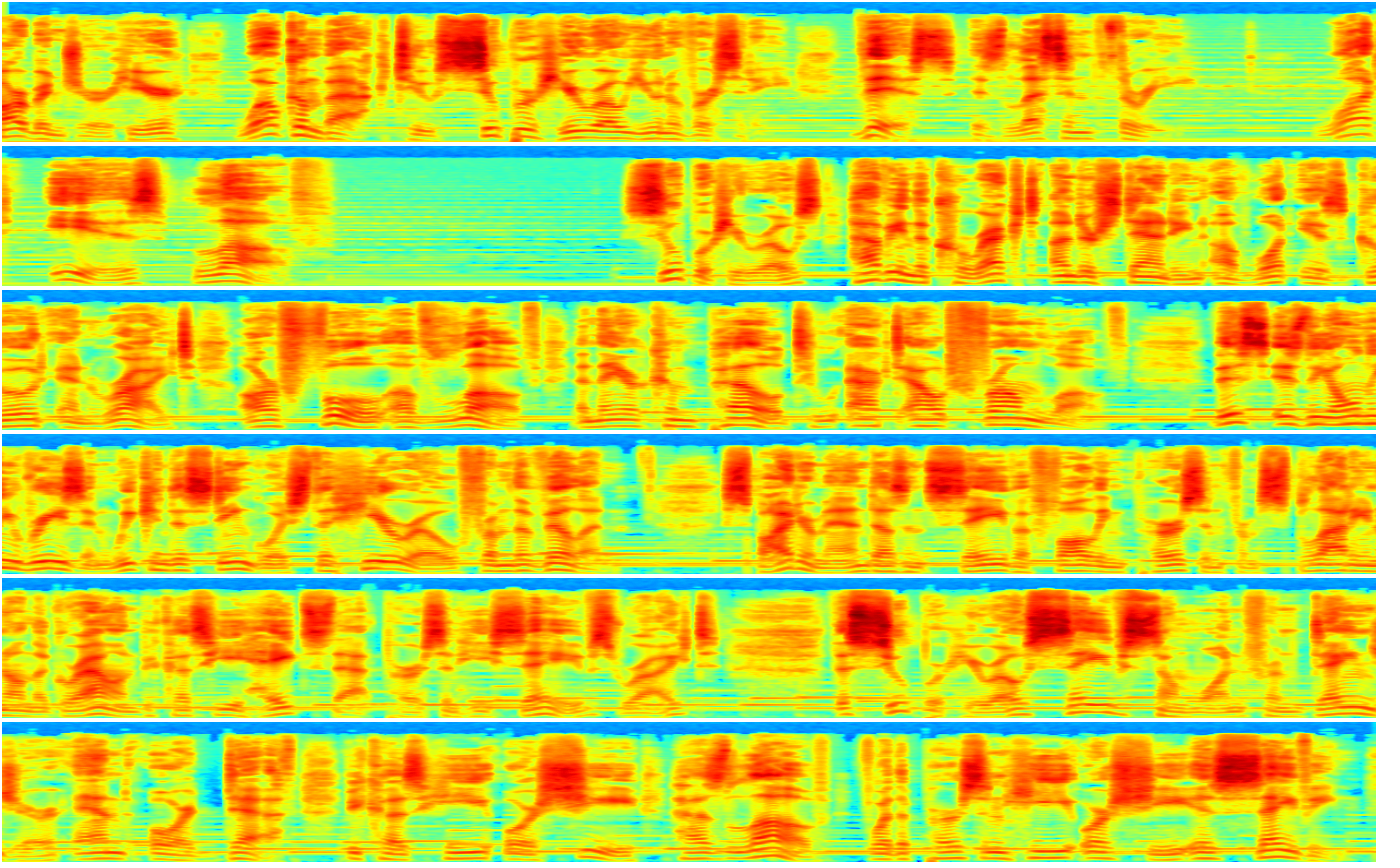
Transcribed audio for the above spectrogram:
Harbinger here. Welcome back to Superhero University. This is Lesson 3. What is love? Superheroes, having the correct understanding of what is good and right, are full of love and they are compelled to act out from love. This is the only reason we can distinguish the hero from the villain. Spider Man doesn't save a falling person from splatting on the ground because he hates that person he saves, right? The superhero saves someone from danger and or death because he or she has love for the person he or she is saving.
